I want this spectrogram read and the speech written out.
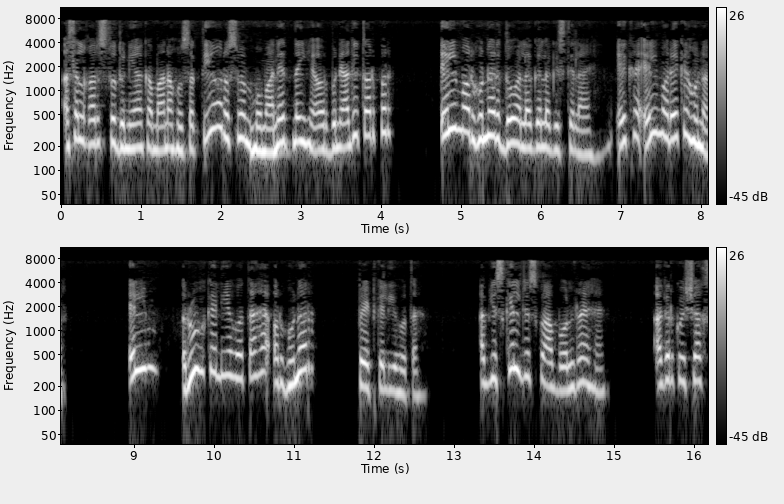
اصل غرض تو دنیا کمانا ہو سکتی ہے اور اس میں ممانعت نہیں ہے، اور بنیادی طور پر علم اور ہنر دو الگ الگ اصطلاح ہیں۔ ایک ہے علم اور ایک ہے ہنر۔ علم روح کے لیے ہوتا ہے اور ہنر پیٹ کے لیے ہوتا ہے۔ اب یہ اسکل جس کو آپ بول رہے ہیں، اگر کوئی شخص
